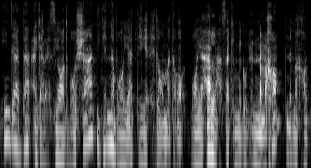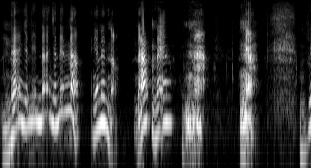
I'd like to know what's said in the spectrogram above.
این درد اگر زیاد باشد دیگه نباید دیگه ادامه داد. باید هر لحظه که می‌گوید نمی‌خوام نمی‌خواد نه یعنی نه یعنی نه یعنی نه. نه نه نه نه. و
